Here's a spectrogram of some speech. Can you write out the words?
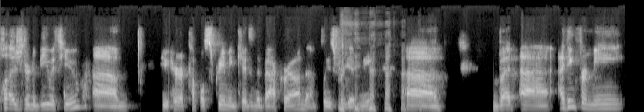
pleasure to be with you. Um, if you hear a couple screaming kids in the background, uh, please forgive me. uh, but uh, I think for me,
